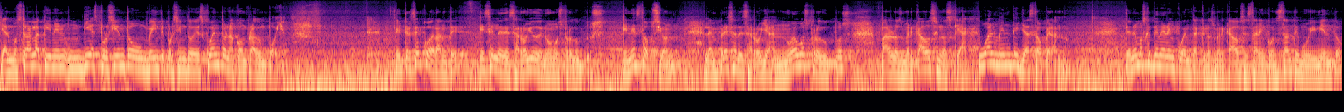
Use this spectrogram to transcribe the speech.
y al mostrarla tienen un 10% o un 20% de descuento en la compra de un pollo. El tercer cuadrante es el de desarrollo de nuevos productos. En esta opción, la empresa desarrolla nuevos productos para los mercados en los que actualmente ya está operando. Tenemos que tener en cuenta que los mercados están en constante movimiento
